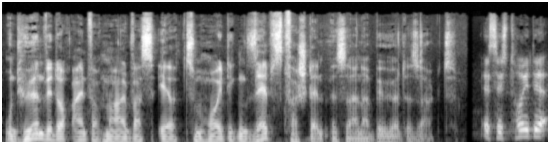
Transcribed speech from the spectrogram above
Und hören wir doch einfach mal, was er zum heutigen Selbstverständnis seiner Behörde sagt. Es ist heute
